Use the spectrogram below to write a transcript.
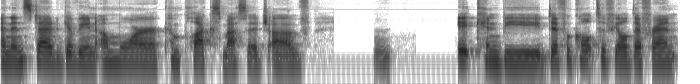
and instead giving a more complex message of it can be difficult to feel different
